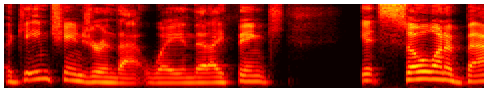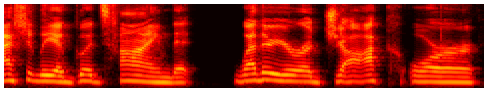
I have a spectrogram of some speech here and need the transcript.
a game changer in that way and that I think it's so unabashedly a good time that whether you're a jock or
